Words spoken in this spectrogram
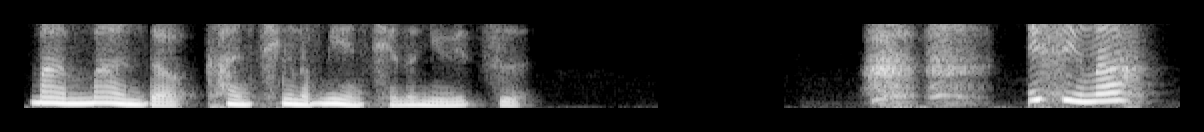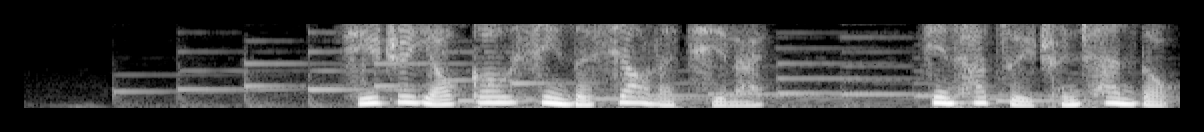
慢慢的看清了面前的女子。你醒了。齐之遥高兴的笑了起来，见他嘴唇颤抖，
